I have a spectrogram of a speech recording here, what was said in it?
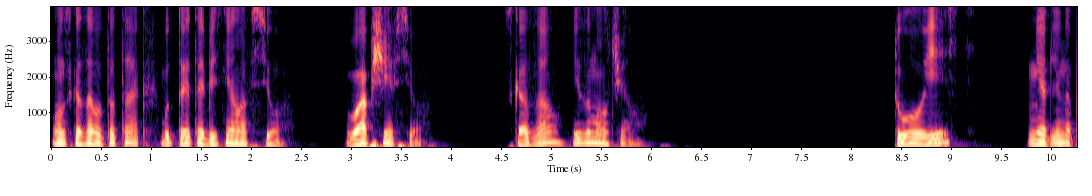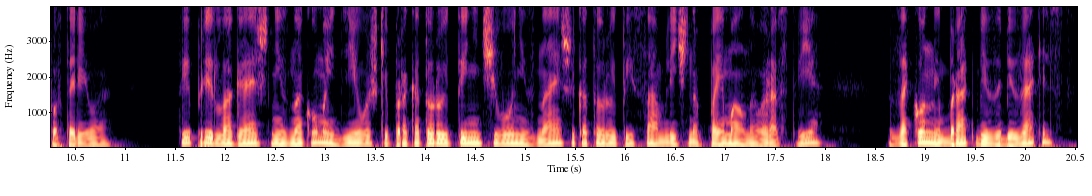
Он сказал это так, будто это объясняло все. Вообще все. Сказал и замолчал. «То есть?» — медленно повторила. Ты предлагаешь незнакомой девушке, про которую ты ничего не знаешь и которую ты сам лично поймал на воровстве, законный брак без обязательств?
